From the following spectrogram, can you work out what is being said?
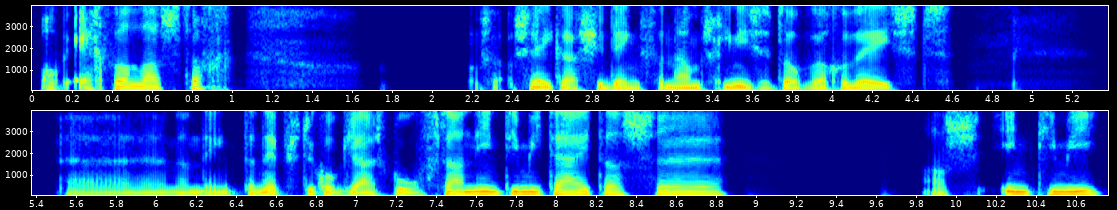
ook echt wel lastig. Zeker als je denkt van, nou, misschien is het ook wel geweest. Eh, dan, denk, dan heb je natuurlijk ook juist behoefte aan intimiteit als, eh, als intimie.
